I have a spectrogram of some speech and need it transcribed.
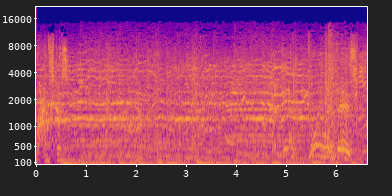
Monsters! What are you doing with this?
